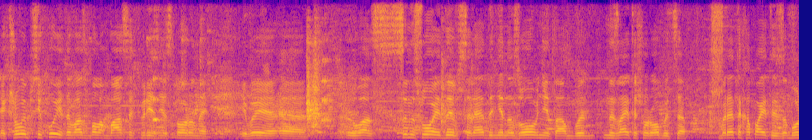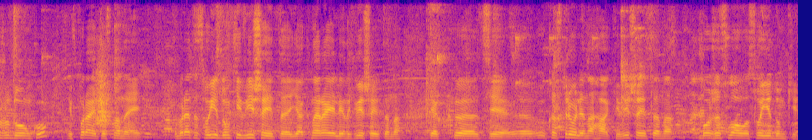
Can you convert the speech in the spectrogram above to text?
Якщо ви психуєте, вас баламбасить в різні сторони, і ви е, у вас синусоїди всередині, назовні, там ви не знаєте, що робиться. Берете, хапаєтесь за Божу думку і впираєтесь на неї. Берете свої думки, вішаєте, як на рейлінг, вішаєте на як е, ці е, кастрюлі на гаки, вішаєте на Боже Слово свої думки.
